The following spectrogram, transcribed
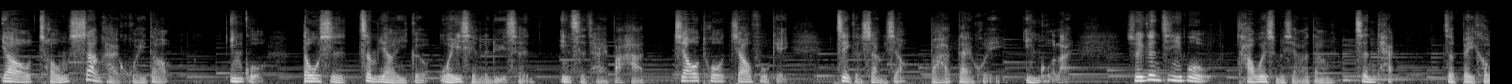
要从上海回到英国都是这么样一个危险的旅程，因此才把他交托交付给这个上校，把他带回英国来。所以更进一步，他为什么想要当侦探？这背后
